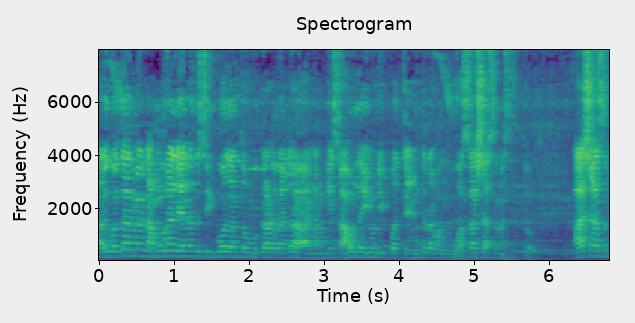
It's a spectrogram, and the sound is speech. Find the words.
ಅದು ಗೊತ್ತಾದ ಮೇಲೆ ನಮ್ಮೂರಲ್ಲಿ ಏನಾದರೂ ಸಿಗ್ಬೋದು ಅಂತ ಹುಡುಕಾಡಿದಾಗ ನಮಗೆ ಸಾವಿರದ ಐನೂರ ಇಪ್ಪತ್ತೆಂಟರ ಒಂದು ಹೊಸ ಶಾಸನ ಸಿಕ್ತು. ಆ ಶಾಸನ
